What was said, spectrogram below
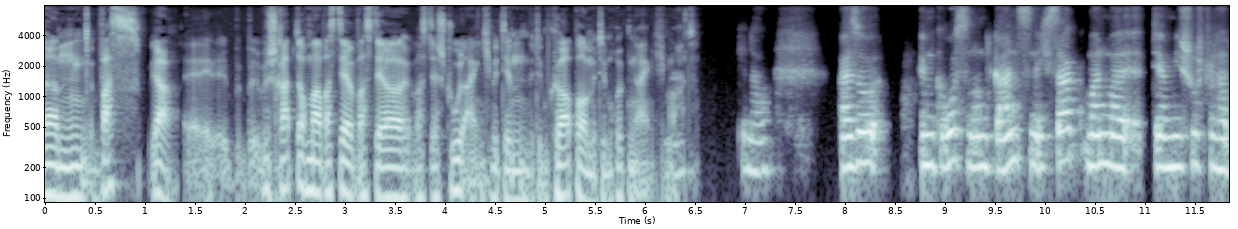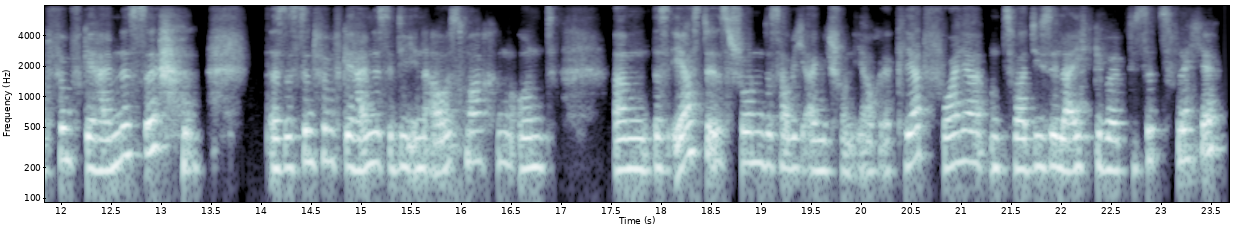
Ähm, was, ja, äh, beschreibt doch mal, was der, was der, was der Stuhl eigentlich mit dem, mit dem Körper und mit dem Rücken eigentlich macht. Genau. Also im Großen und Ganzen, ich sag manchmal, der Mischu-Stuhl hat fünf Geheimnisse. Also es sind fünf Geheimnisse, die ihn ausmachen. Und ähm, das erste ist schon, das habe ich eigentlich schon auch erklärt vorher, und zwar diese leicht gewölbte Sitzfläche.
